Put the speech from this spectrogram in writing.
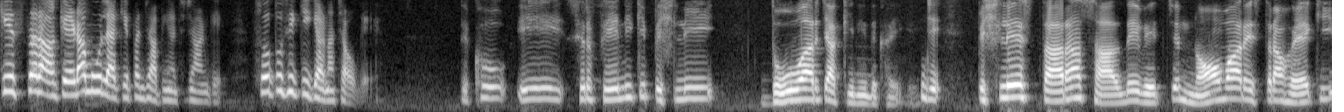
ਕਿਸ ਤਰ੍ਹਾਂ ਕਿਹੜਾ ਮੂੰਹ ਲੈ ਕੇ ਪੰਜਾਬੀਆਂ 'ਚ ਜਾਣਗੇ। ਸੋ ਤੁਸੀਂ ਕੀ ਕਹਿਣਾ ਚਾਹੋਗੇ? ਦੇਖੋ ਇਹ ਸਿਰਫ ਇਹ ਨਹੀਂ ਕਿ ਪਿਛਲੀ ਦੋ ਵਾਰ ਝਾਕੀ ਨਹੀਂ ਦਿਖਾਈ ਗਈ। ਜੀ। ਪਿਛਲੇ 17 ਸਾਲ ਦੇ ਵਿੱਚ 9 ਵਾਰ ਇਸ ਤਰ੍ਹਾਂ ਹੋਇਆ ਕਿ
